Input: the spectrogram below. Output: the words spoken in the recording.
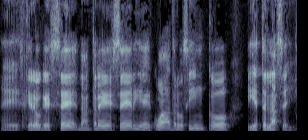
eh, creo que es la 3, serie 4, 5 y esta es la 6.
